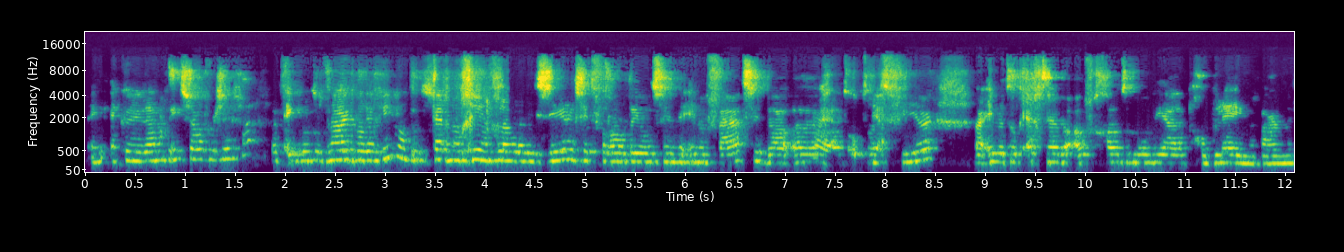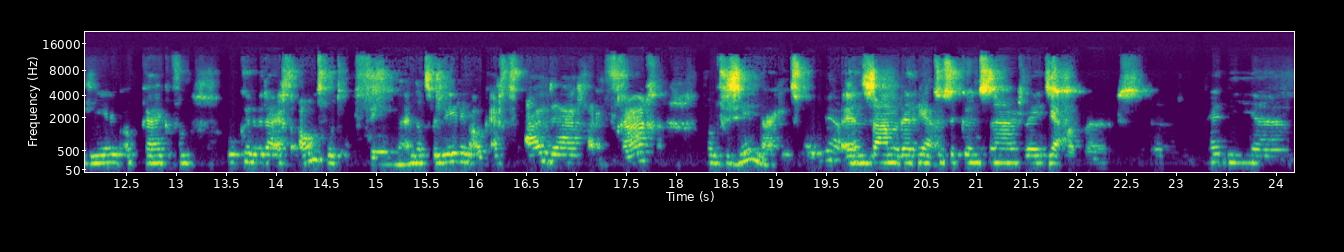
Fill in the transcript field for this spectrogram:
En, en kun je daar nog iets over zeggen? Bijvoorbeeld op nou, ik- technologie? Want het Technologie en globalisering zit vooral bij ons in de innovatie, eh, ja. opdracht 4, waarin we het ook echt hebben over grote mondiale problemen, waar we met leerlingen ook kijken van hoe kunnen we daar echt antwoord op vinden. En dat we leerlingen ook echt uitdagen en vragen van verzin daar iets op. En, En, samenwerking ja. tussen kunstenaars, wetenschappers. eh, hè, die, eh,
